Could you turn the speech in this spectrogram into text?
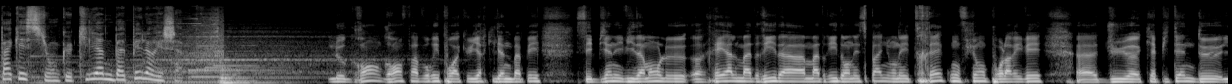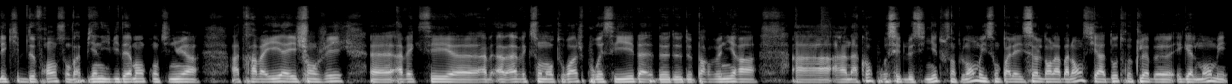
pas question que Kylian Mbappé leur échappe le grand, grand favori pour accueillir Kylian Mbappé, c'est bien évidemment le Real Madrid à Madrid en Espagne. On est très confiant pour l'arrivée euh, du euh, capitaine de l'équipe de France. On va bien évidemment continuer à, à travailler, à échanger euh, avec ses, avec son entourage pour essayer de, de, de parvenir à, à, un accord, pour essayer de le signer tout simplement. Mais ils sont pas les seuls dans la balance. Il y a d'autres clubs également, mais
